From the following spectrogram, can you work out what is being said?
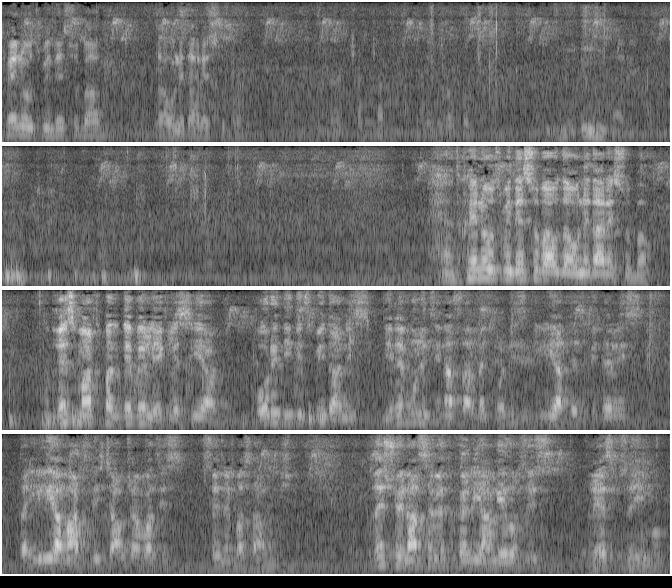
თქვენ უწმინდესობა და უნეტარესობა თქვენო უწმინდესობაო და უნეტარესობაო. დღეს მართლმადიდებელი ეკლესია ორი დიდი წმინდანის, მიღებული წინასწარ მეტყველის ილია თესბიტელის და ილია მართლის ჭავჭავაძის ხსენებას აღნიშნავს. დღეს ჩვენ ასევე თქვენი ანგელოზის დღეს ვზეიმობთ.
